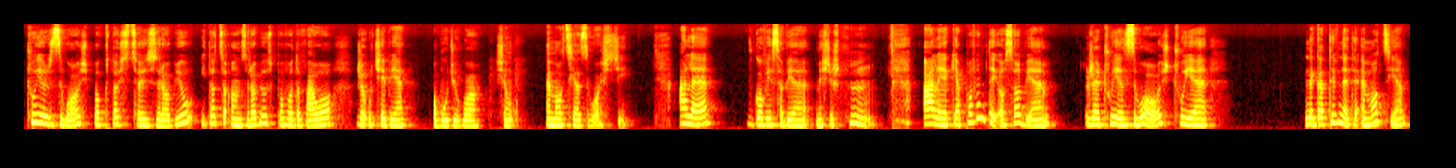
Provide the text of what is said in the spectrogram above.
czujesz złość, bo ktoś coś zrobił i to, co on zrobił, spowodowało, że u ciebie obudziła się emocja złości. Ale w głowie sobie myślisz, hmm, ale jak ja powiem tej osobie, że czuję złość, czuję negatywne te emocje,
